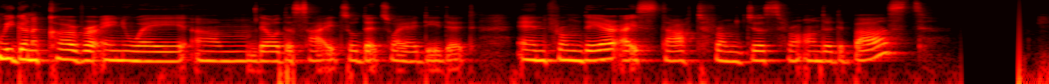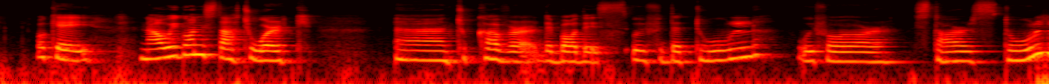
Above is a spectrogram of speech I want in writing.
we're gonna cover anyway um, the other side. So that's why I did it and from there I start from just from under the bust okay now we're to start to work uh, to cover the bodice with the tulle with our stars tulle.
